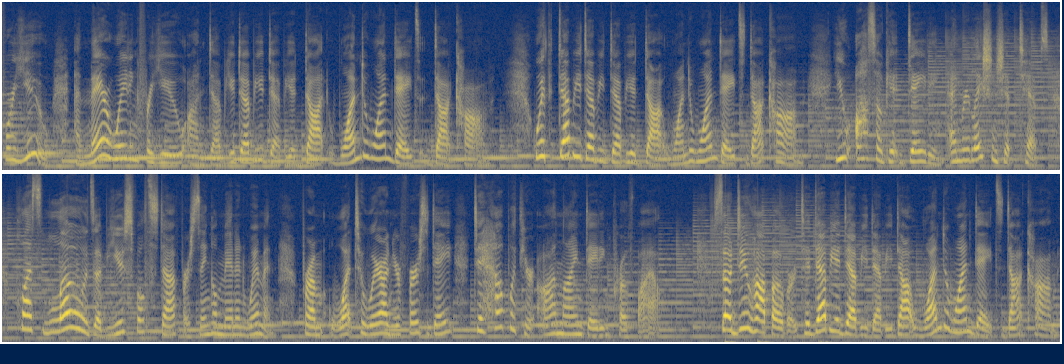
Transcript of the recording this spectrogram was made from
for you, and they're waiting for you on www.one-to-one-dates.com. With www.one-to-one-dates.com, you also get dating and relationship tips, plus loads of useful stuff for single men and women, from what to wear on your first date to help with your online dating profile. So do hop over to www.one-to-one-dates.com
